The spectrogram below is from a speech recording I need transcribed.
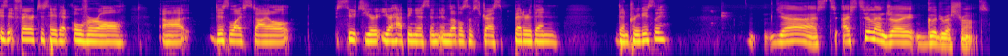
is it fair to say that overall, uh, this lifestyle suits your your happiness and, and levels of stress better than than previously? Yeah, I, st- I still enjoy good restaurants.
